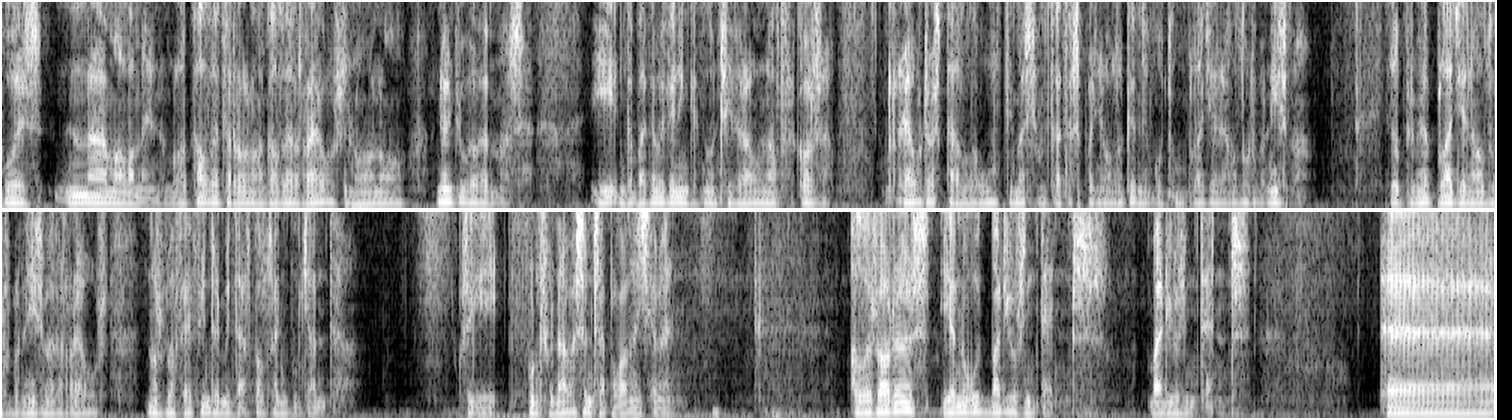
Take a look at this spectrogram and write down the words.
pues, anava malament. L'alcalde de Tarragona l'alcalde de Reus no, no, no en jugaven massa. I en canvi també tenim que considerar una altra cosa. Reus ha estat l'última ciutat espanyola que ha tingut un pla general d'urbanisme. El primer pla general d'urbanisme de Reus no es va fer fins a mitjans dels anys 80 o sigui, funcionava sense planejament. Aleshores, hi han hagut diversos intents, diversos intents. Eh,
